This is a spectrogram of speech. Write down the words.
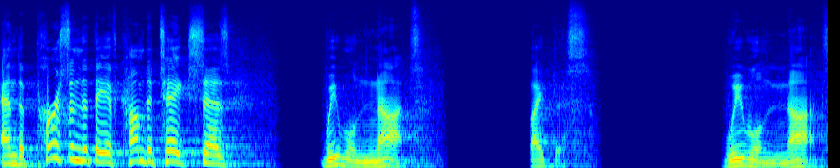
And the person that they have come to take says, We will not fight this. We will not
